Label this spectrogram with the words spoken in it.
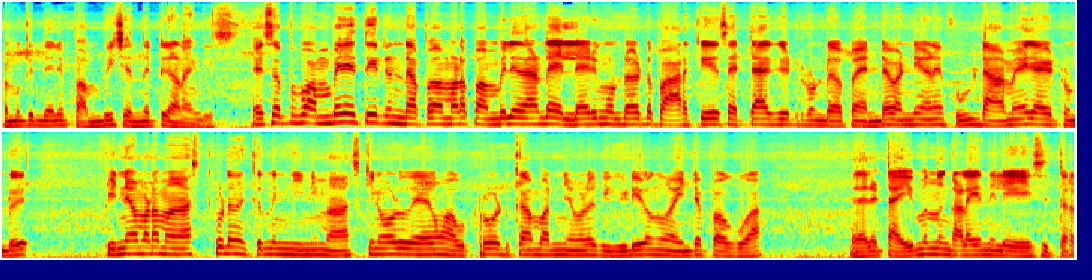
നമുക്ക് എന്തായാലും പമ്പിൽ ചെന്നിട്ട് കാണാം കേസ് കേസ് അപ്പോൾ പമ്പിൽ എത്തിയിട്ടുണ്ട്. അപ്പോൾ നമ്മുടെ പമ്പിൽ ഏതാണ്ട് എല്ലാവരും കൊണ്ടുപോയിട്ട് പാർക്ക് ചെയ്ത് സെറ്റ് ആക്കിയിട്ടുണ്ട് അപ്പോൾ എന്റെ വണ്ടിയാണെങ്കിൽ ഫുൾ ഡാമേജ് ആയിട്ടുണ്ട്. പിന്നെ നമ്മുടെ മാസ്ക് ഇവിടെ നിൽക്കുന്നുണ്ട്. ഇനി മാസ്കിനോട് വേഗം ഔട്ടർ എടുക്കാൻ പറഞ്ഞ് നമ്മുടെ വീഡിയോ അങ്ങ് അതിന്റെ ആക്കുക. അതായത് ടൈമൊന്നും കളയുന്നില്ല? ഏസ് ഇത്ര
